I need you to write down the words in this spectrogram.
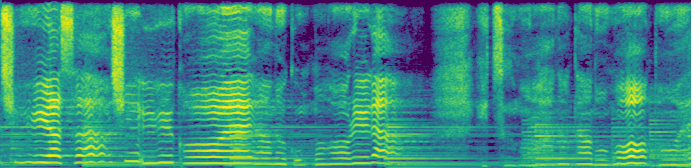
しい優しい声やぬくもりがいつもあなたのもとへ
